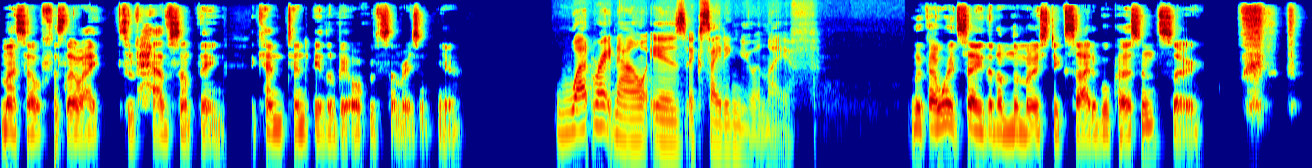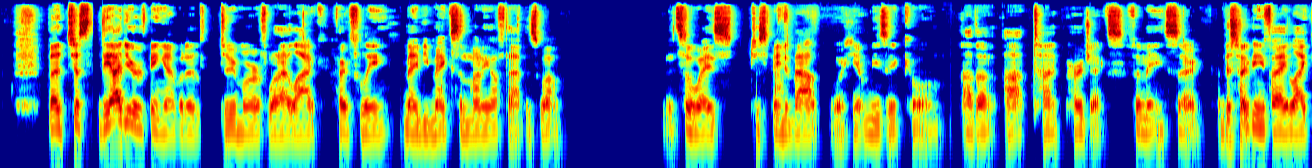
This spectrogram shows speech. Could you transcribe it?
myself as though I sort of have something. It can tend to be a little bit awkward for some reason. Yeah. What right now is exciting you in life? Look, I won't say that I'm the most excitable person, so but just the idea of being able to do more of what I like, hopefully maybe make some money off that as well it's always just been about working on music or other art type projects for me. So I'm just hoping if I like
